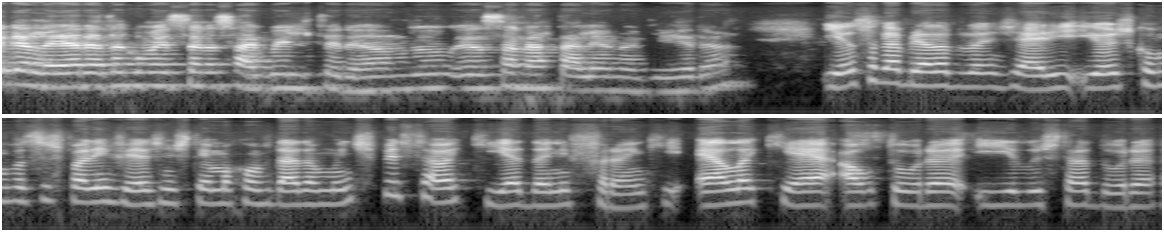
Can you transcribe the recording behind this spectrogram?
Oi, galera, tá começando o Cyber Literando. Eu sou a Natália Nogueira. E eu sou a Gabriela Blangeri, e hoje, como vocês podem ver, a gente tem uma convidada muito especial aqui, a Dani Frank. Ela que é autora e ilustradora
